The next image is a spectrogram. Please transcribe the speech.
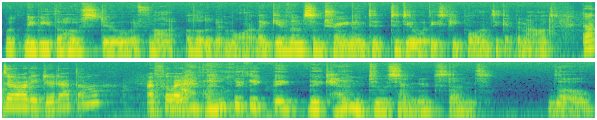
what maybe the hosts do, if not a little bit more. Like, give them some training to, to deal with these people and to get them out. Don't they already do that though? I feel like I, I don't think they, they, they can to a certain extent, though.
